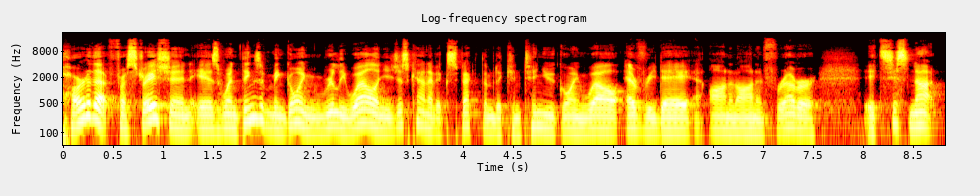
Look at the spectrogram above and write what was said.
Part of that frustration is when things have been going really well and you just kind of expect them to continue going well every day, on and on and forever. It's just not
